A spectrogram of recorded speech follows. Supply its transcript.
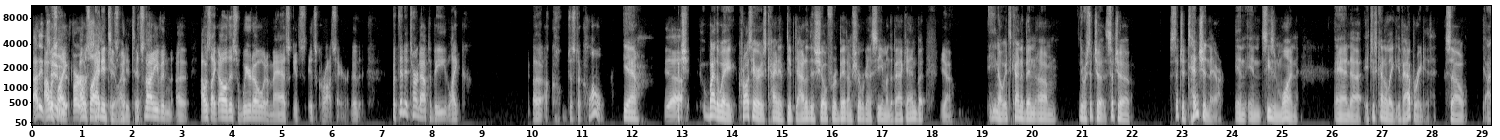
I did I was like, at first. I was like, I did too, I not- did too. It's not even. Uh, I was like, oh, this weirdo in a mask. It's it's Crosshair. It- but then it turned out to be like a, a just a clone. yeah yeah. Which, by the way, Crosshair is kind of dipped out of the show for a bit. I'm sure we're going to see him on the back end, but Yeah. you know, it's kind of been um there was such a such a such a tension there in in season one, and uh it just kind of like evaporated. So I,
